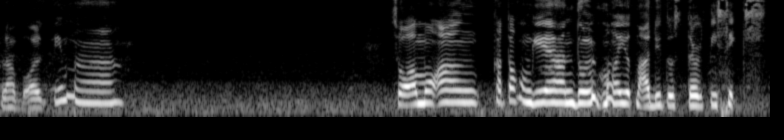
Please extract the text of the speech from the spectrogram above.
Club Ultima so amo ang kato kong gihandol mga yut na dito 36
